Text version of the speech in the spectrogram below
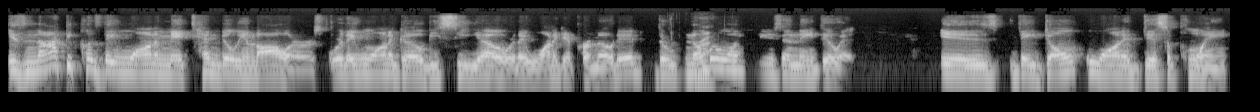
is not because they want to make $10 billion or they want to go be CEO or they want to get promoted. The number right. one reason they do it is they don't want to disappoint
